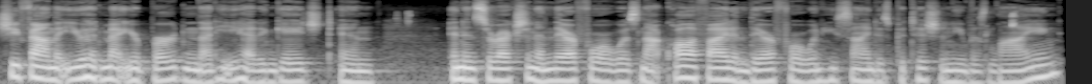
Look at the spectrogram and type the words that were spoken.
she found that you had met your burden, that he had engaged in an insurrection and therefore was not qualified, and therefore when he signed his petition, he was lying.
